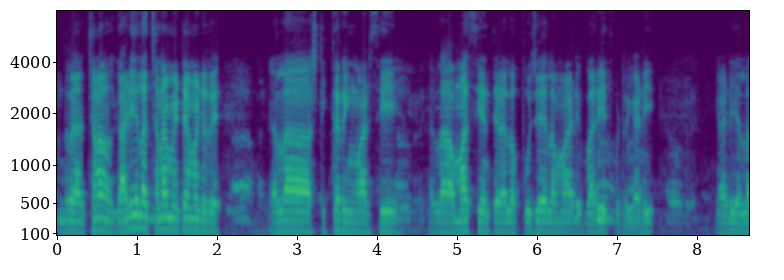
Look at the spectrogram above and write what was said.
ಅಂದ್ರೆ ಚೆನ್ನಾಗಿ ಗಾಡಿ ಎಲ್ಲ ಚೆನ್ನಾಗಿ ಮೇಂಟೈನ್ ಮಾಡಿರಿ. ಎಲ್ಲ ಸ್ಟಿಕ್ಕರಿಂಗ್ ಮಾಡಿಸಿ ಎಲ್ಲ ಅಮಾಸಿ ಅಂತೇಳಿ ಎಲ್ಲ ಪೂಜೆ ಎಲ್ಲ ಮಾಡಿ ಭಾರಿ ಇತ್ಬಿಟ್ರಿ ಗಾಡಿ. ಗಾಡಿ ಎಲ್ಲ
